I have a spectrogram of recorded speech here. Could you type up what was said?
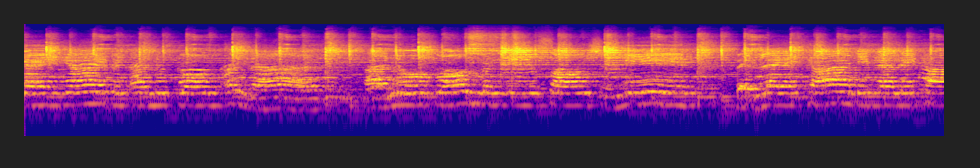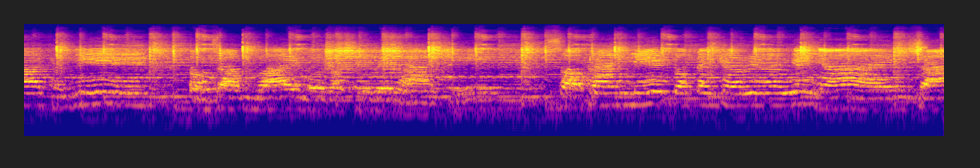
ง่ายๆเป็นอนุกรมอันนั้น อนุกรมมันมีอยู่สองชนิดเป็นเลขานิดและเลขาคณิตต้องจำไว้เมื่อเราใช้เวลาคิดสอบครั้งนี้ก็เป็นแค่เรื่องง่ายๆ ใช่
